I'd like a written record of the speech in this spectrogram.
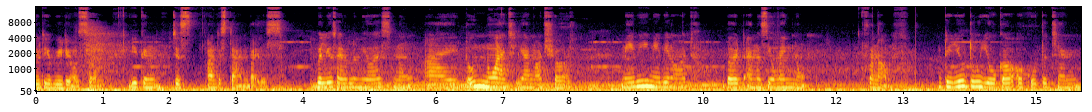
youtube video so you can just understand by this mm-hmm. will you settle in us no i don't know actually i'm not sure maybe maybe not but i'm assuming no for now. Do you do yoga or go to gym?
